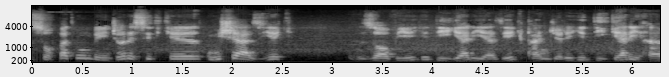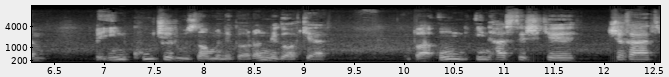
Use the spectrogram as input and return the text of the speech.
صحبتمون به اینجا رسید که میشه از یک زاویه دیگری از یک پنجره دیگری هم به این کوچ روزنامه نگاران نگاه کرد. و اون این هستش که چقدر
